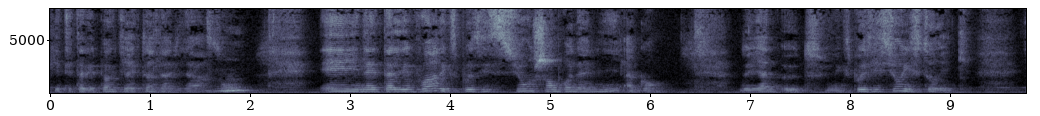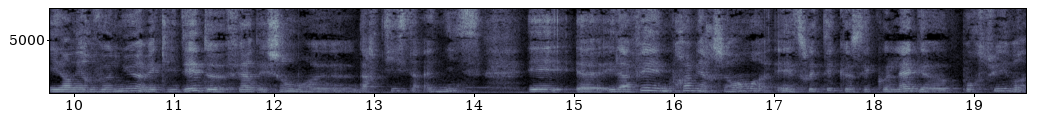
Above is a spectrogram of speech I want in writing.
qui était à l'époque directeur de la Villa Arson. Mhm. Et il est allé voir l'exposition Chambre d'amis à Gand de Yann Heut, une exposition historique. Il en est revenu avec l'idée de faire des chambres euh, d'artistes à Nice. Et euh, il a fait une première chambre et souhaitait que ses collègues euh, poursuivent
